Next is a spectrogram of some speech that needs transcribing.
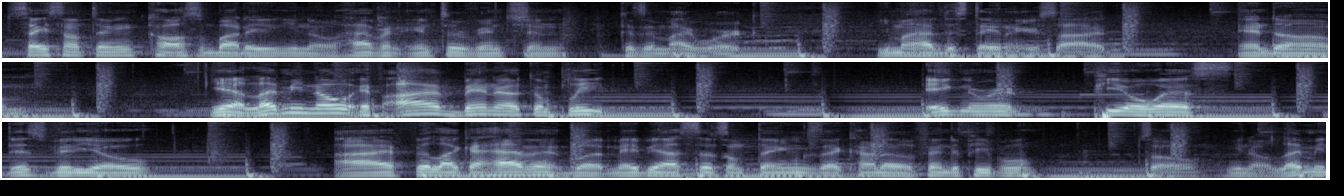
say something, call somebody, you know, have an intervention because it might work. You might have the state on your side. And, um, yeah, let me know if I've been a complete ignorant POS this video. I feel like I haven't, but maybe I said some things that kind of offended people. So, you know, let me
